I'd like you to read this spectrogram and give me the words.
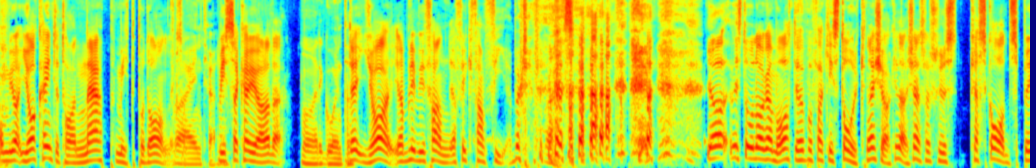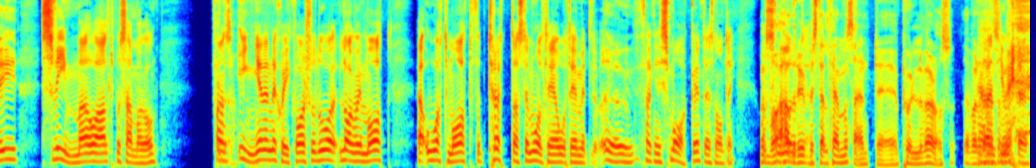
Om jag, jag kan inte ta en nap mitt på dagen. Liksom. Nej, inte jag. Vissa kan göra det. Nej, det går inte. det jag, jag, blev fan, jag fick fan feber. Typ. jag, vi stod och lagade mat, jag höll på att fucking storkna i köket. Där. Det känns som att jag skulle kaskadspy, svimma och allt på samma gång. fanns ingen energi kvar så då lagade vi mat. Jag åt mat, för tröttaste måltiden jag åt i mitt liv. Uh, fucking smakar inte ens någonting. Men vad hade du beställt hem sånt eh, pulver då? Så Det var det Jag hade inte gjort det.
